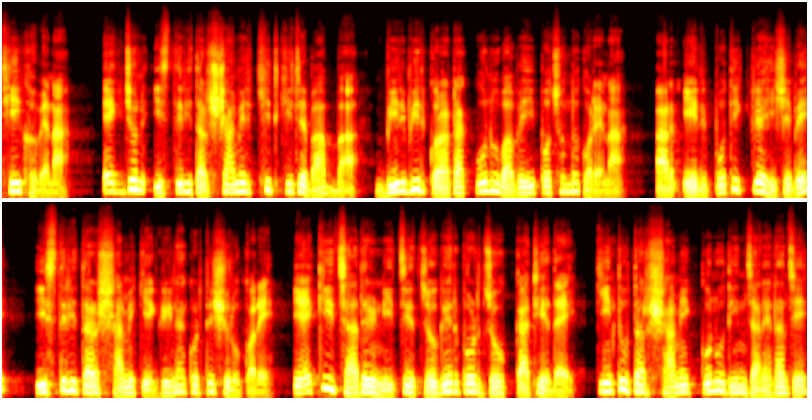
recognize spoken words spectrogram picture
ঠিক হবে না। একজন স্ত্রী তার স্বামীর খিটখিটে ভাব বা বিড়বিড় করাটা কোনোভাবেই পছন্দ করে না। আর এর প্রতিক্রিয়া হিসেবে স্ত্রী তার স্বামীকে ঘৃণা করতে শুরু করে। একই ছাদের নিচে যোগের পর যোগ কাটিয়ে দেয়। কিন্তু তার স্বামী কোনোদিন জানে না যে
